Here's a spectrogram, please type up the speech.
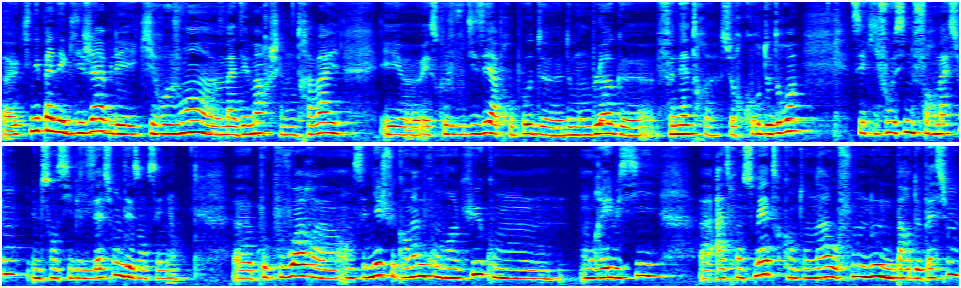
euh, qui n'est pas négligeable et qui rejoint euh, ma démarche et mon travail et, ce que je vous disais à propos de, mon blog Fenêtre sur cours de droit, c'est qu'il faut aussi une formation, une sensibilisation des enseignants. pour pouvoir enseigner, je suis quand même convaincue qu'on réussit à transmettre quand on a au fond de nous une part de passion.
